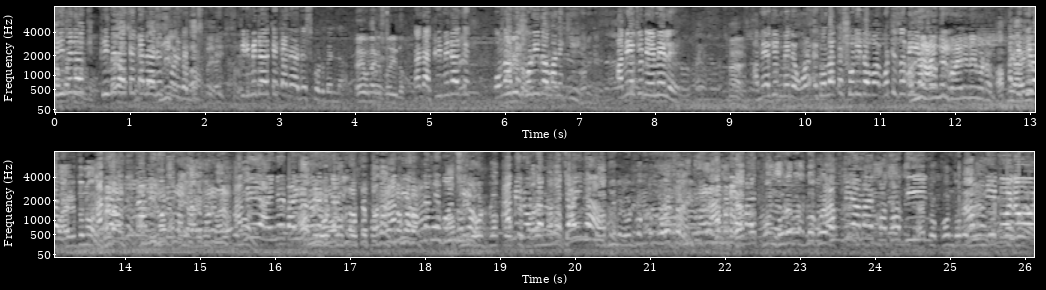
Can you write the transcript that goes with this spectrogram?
ক্রিমিনাল ক্রিমিনালকে কেন অ্যারেস্ট করবেন না? ক্রিমিনালকে কেন অ্যারেস্ট করবেন না? এই ওনাকে সরিয়ে দাও। না না ক্রিমিনালকে ওনাকে সরিয়ে দাও মানে কি? আমি একজন এমএলএ। আমি একজন মেলে ওনাকে সরিয়ে দেওয়া হোয়াট ইজ আইনের বাইরে নেই ম্যাডাম আপনি আইনের বাইরে তো নন। আমি রোড ব্লক করতে পারি না। আমি আইনের বাইরে আপনি রোড ব্লক করতে পারেন আমি আপনাকে আপনি রোড ব্লক করতে পারেন না চাই না। আপনি রোড ব্লক তো করেছেন আমার- এতক্ষণ ধরে রোড ব্লক হয়ে আপনি আমার কথা দিন। এতক্ষণ ধরে আপনি road block হয়ে বলুন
